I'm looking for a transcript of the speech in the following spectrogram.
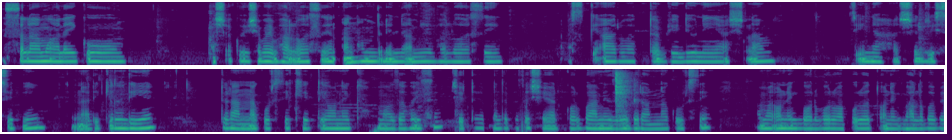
আসসালামু আলাইকুম। আশা করি সবাই ভালো আছেন। আলহামদুলিল্লাহ, আমিও ভালো আছি। আজকে আরও একটা ভিডিও নিয়ে আসলাম। চীনা হাঁসের রেসিপি নারিকেল দিয়ে। এটা রান্না করছি, খেতে অনেক মজা হয়েছে। সেটাই আপনাদের কাছে শেয়ার করব। আমি যেভাবে রান্না করছি, আমার অনেক বড় বড় অপরাধ, অনেক ভালোভাবে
